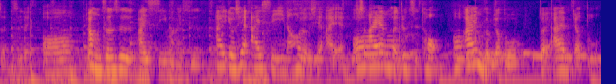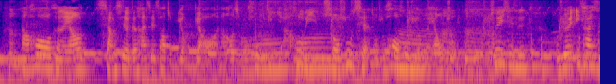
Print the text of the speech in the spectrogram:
针之类的。哦，按针是 IC 吗？还是 I 有些 IC，然后有些 IM，就是 IM 可能就止痛。哦，IM 可能比较多。对，IM 比较多。嗯。然后可能要详细的跟他介绍怎么用药啊，然后怎么护理啊，护理手术前、手术后护理我们要做。嗯。所以其实我觉得一开始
